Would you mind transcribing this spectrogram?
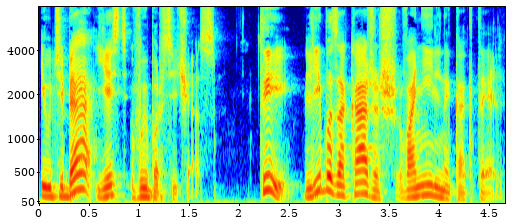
И у тебя есть выбор сейчас. Ты либо закажешь ванильный коктейль,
